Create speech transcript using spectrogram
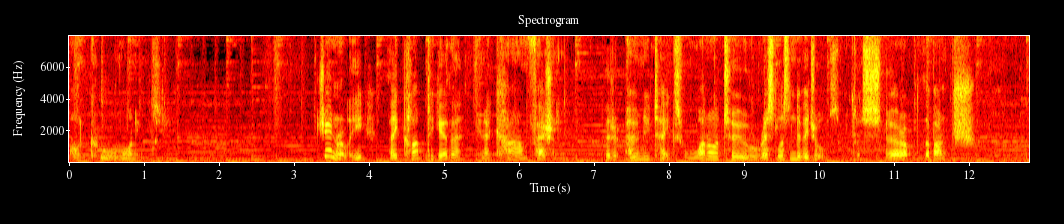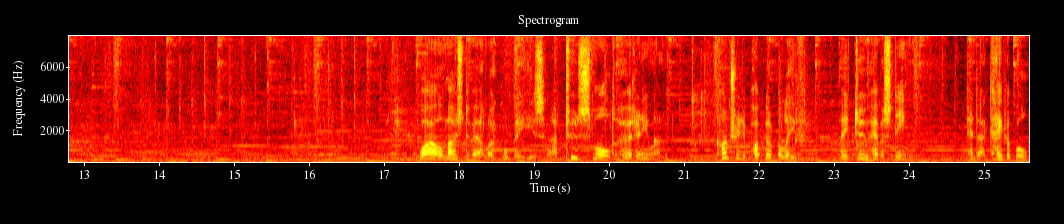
on cool mornings. Generally, they clump together in a calm fashion, but it only takes one or two restless individuals to stir up the bunch. While most of our local bees are too small to hurt anyone, contrary to popular belief, they do have a sting and are capable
